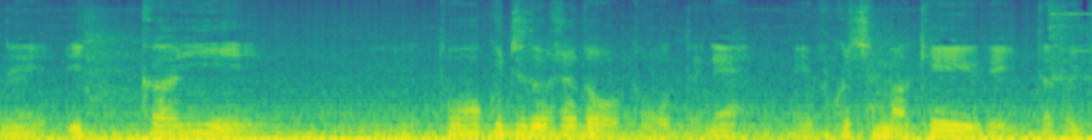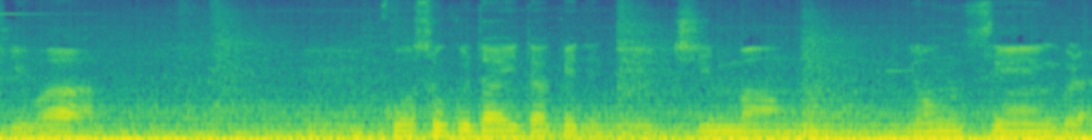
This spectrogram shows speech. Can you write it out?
で1回東北自動車道を通ってね福島経由で行った時は、高速代だけでね1万4000円ぐらい。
